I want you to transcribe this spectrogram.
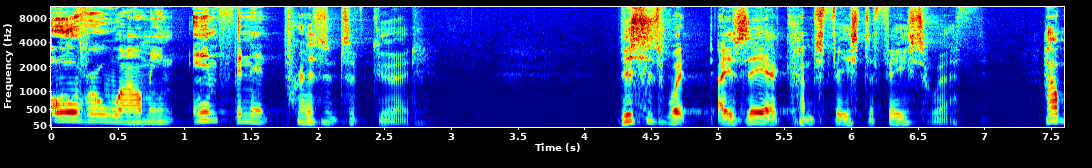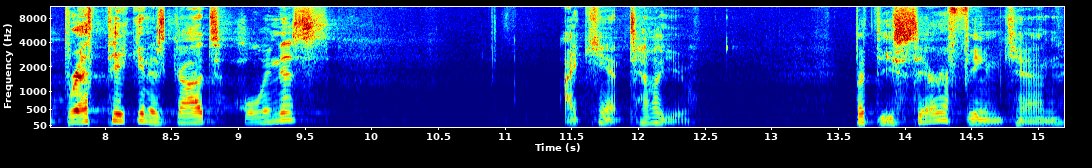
overwhelming, infinite presence of good. This is what Isaiah comes face to face with. How breathtaking is God's holiness? I can't tell you. But these seraphim can.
